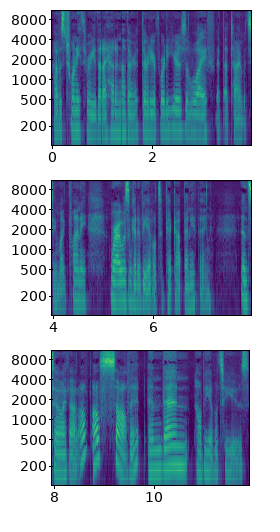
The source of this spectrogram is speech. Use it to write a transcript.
I was 23 that I had another 30 or 40 years of life. At that time, it seemed like plenty, where I wasn't going to be able to pick up anything. And so I thought, I'll, I'll solve it and then I'll be able to use.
